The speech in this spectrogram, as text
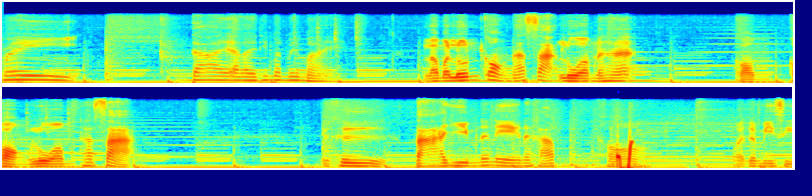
ไม่ได้อะไรที่มันใหม่ๆเรามาลุ้นกล่องทักษะรวมนะฮะ กล่องกล่องรวมทักษะ ก็คือตายิ้มนั่นเองนะครับคอว่าจะมีสี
